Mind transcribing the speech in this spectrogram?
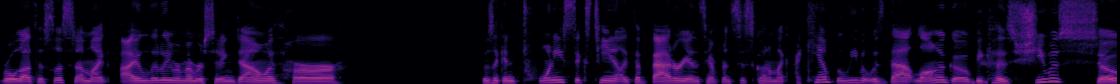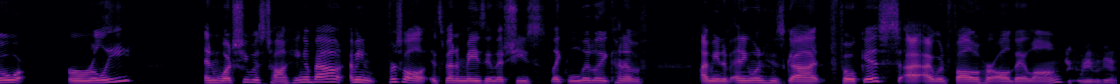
rolled out this list. I'm like, I literally remember sitting down with her. It was like in 2016 at like the Battery in San Francisco, and I'm like, I can't believe it was that long ago because she was so early and what she was talking about. I mean, first of all, it's been amazing that she's like literally kind of I mean, of anyone who's got focus, I, I would follow her all day long. I agree with you.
